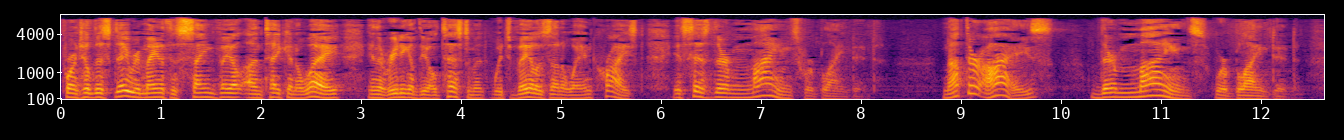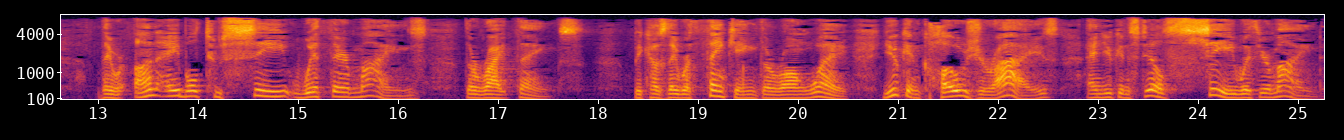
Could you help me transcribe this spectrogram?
For until this day remaineth the same veil untaken away in the reading of the Old Testament, which veil is done away in Christ. It says their minds were blinded. Not their eyes, their minds were blinded. They were unable to see with their minds the right things because they were thinking the wrong way. You can close your eyes and you can still see with your mind.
